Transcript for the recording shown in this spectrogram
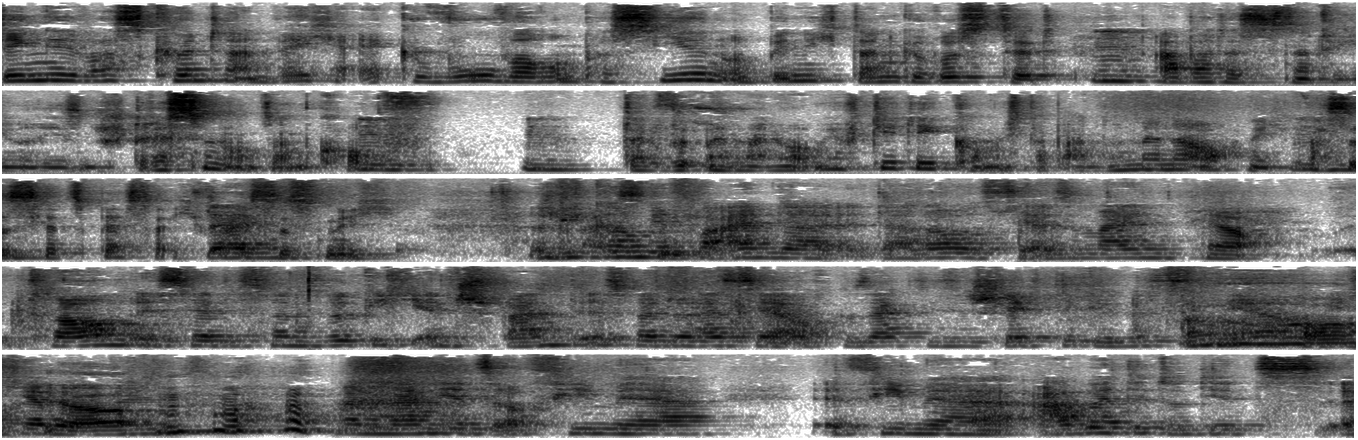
Dinge, was könnte an welcher Ecke, wo, warum passieren und bin ich dann gerüstet. Mhm. Aber das ist natürlich ein Riesenstress in unserem Kopf. Mhm. Mhm. Da wird man manchmal auf die Idee kommen. Ich glaube, andere Männer auch nicht. Was ist jetzt besser? Ich weiß es nicht. Und wie kommen wir vor allem da, da raus? Ja, also mein ja. Traum ist ja, dass man wirklich entspannt ist, weil du hast ja auch gesagt, diese schlechte Gewissen. Oh, ja. Und ich habe ja. mein, Mann jetzt auch viel mehr viel mehr arbeitet und jetzt äh,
